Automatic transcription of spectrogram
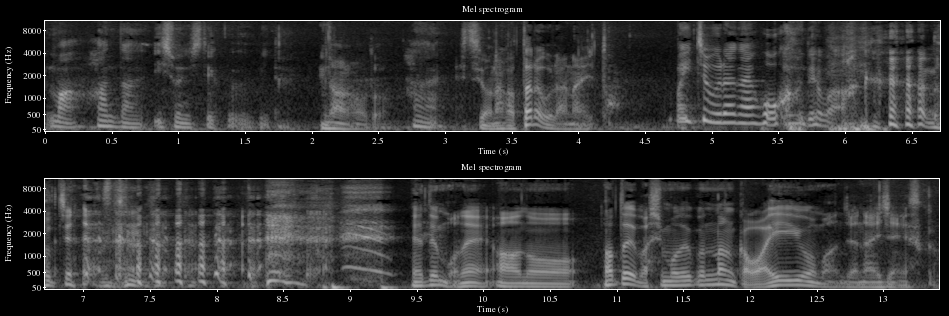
まあ、判断一緒にしていくみたいなるほど。な、はい必要なかったら売らないと。まあ、一応占い方向では どっちなんですかいやでもねあの例えば下出君なんかは営業マンじゃないじゃないですか。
